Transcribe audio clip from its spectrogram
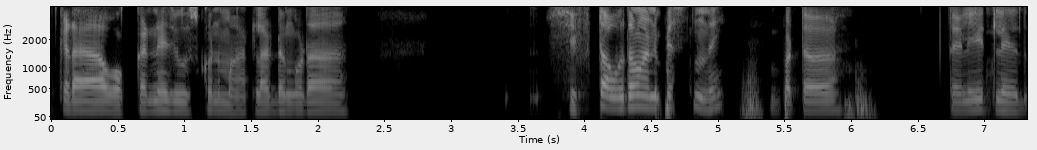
ఇక్కడ ఒక్కడినే చూసుకొని మాట్లాడడం గూడా షిఫ్ట్ అవుదాం అనిపిస్తుంది. బట్ తెలియట్లేదు.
